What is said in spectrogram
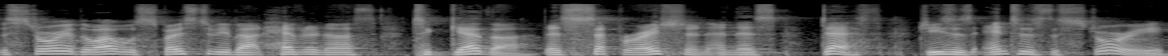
The story of the Bible is supposed to be about heaven and earth together. There's separation and there's death. Jesus enters the story,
